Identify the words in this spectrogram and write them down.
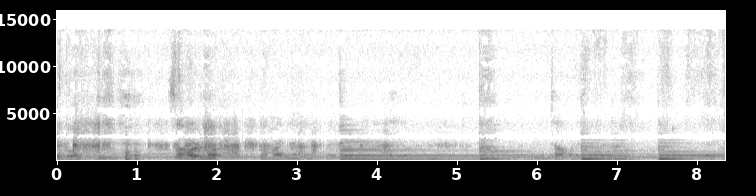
It's going. It's not hard enough. Not hard enough. There you go. The top one is hard enough. There you go.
